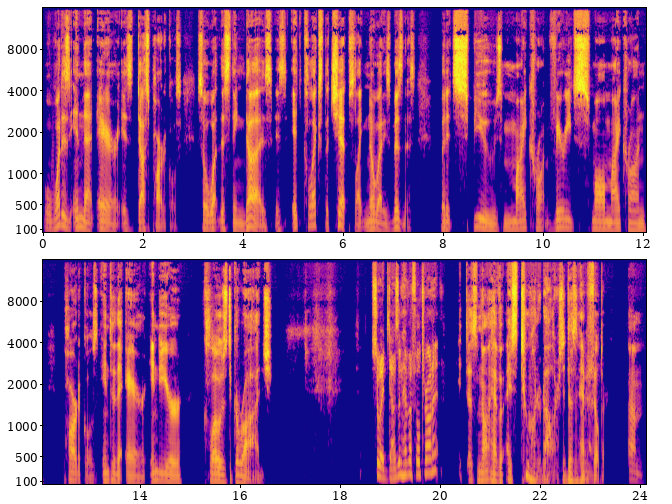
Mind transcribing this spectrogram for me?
Well, what is in that air is dust particles. So what this thing does is it collects the chips like nobody's business, but it spews micron, very small micron particles into the air, into your closed garage. So it doesn't have a filter on it? It does not have a, it's $200. It doesn't have a filter. Um,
